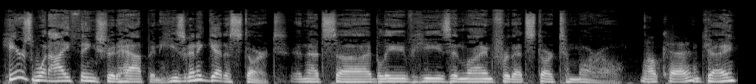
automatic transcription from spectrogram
Here's what I think should happen. He's going to get a start, and that's uh, I believe he's in line for that start tomorrow. Okay. Okay.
